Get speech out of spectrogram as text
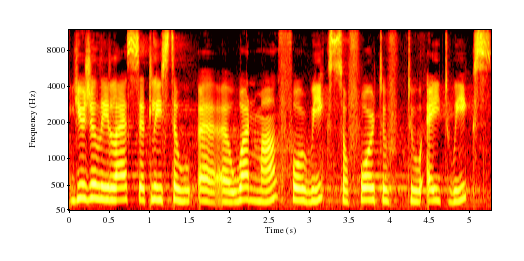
usually lasts at least a, a, a one month, four weeks, so four to, to eight weeks.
